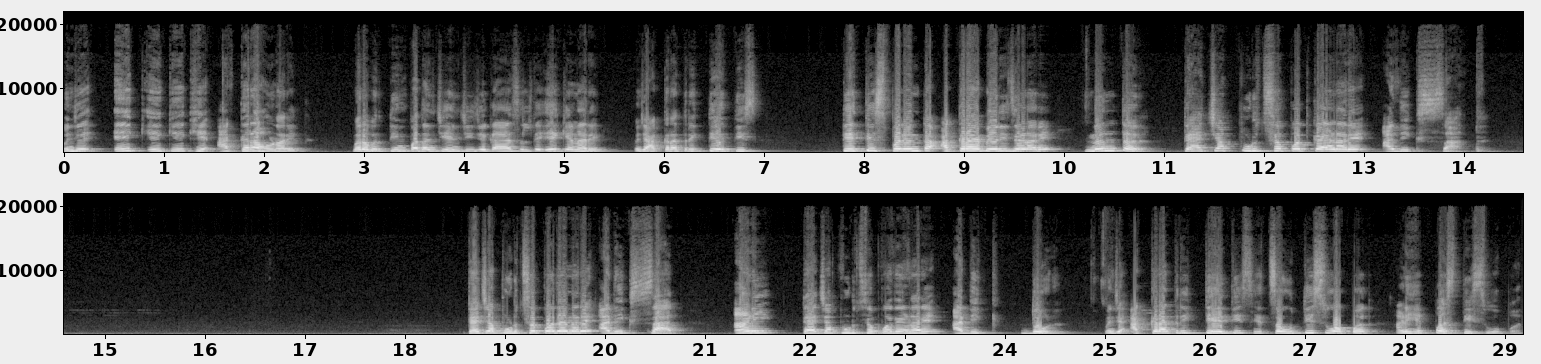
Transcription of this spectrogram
म्हणजे एक एक एक हे अकरा होणार आहेत. बरोबर? तीन पदांची ह्यांची जे काय असेल ते एक येणार आहे. म्हणजे अकरा त्रिक तेहतीस. तेहतीस पर्यंत अकरा बेरीज येणार. आहे नंतर त्याच्या पुढचं पद काय येणार? आहे अधिक सात. त्याच्या पुढचं पद येणार आहे अधिक सात आणि त्याच्या पुढचं पद येणार आहे अधिक दोन. म्हणजे अकरा त्रिक तेहतीस हे चौतीसवं पद आणि हे पस्तीसवं पद.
